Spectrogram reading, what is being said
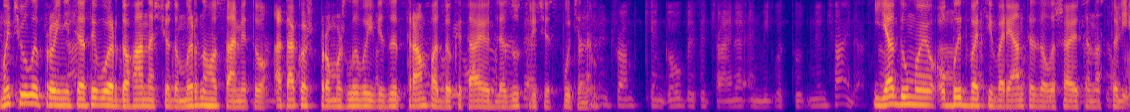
ми чули про ініціативу Ердогана щодо мирного саміту, а також про можливий візит Трампа до Китаю для зустрічі з Путіним. І я думаю, обидва ці варіанти залишаються на столі.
